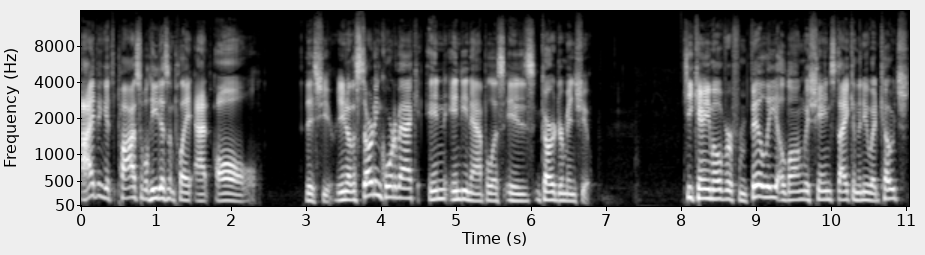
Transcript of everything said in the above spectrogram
I think it's possible he doesn't play at all this year. You know, the starting quarterback in Indianapolis is Gardner Minshew. He came over from Philly along with Shane Steichen, the new head coach.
